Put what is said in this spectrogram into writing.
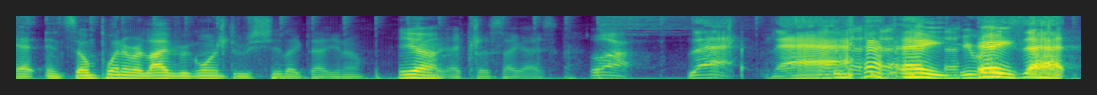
at in some point of our life we're going through shit like that, you know. Yeah. Sorry, I cuss that guys. That. Nah. hey, Erase hey, that.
